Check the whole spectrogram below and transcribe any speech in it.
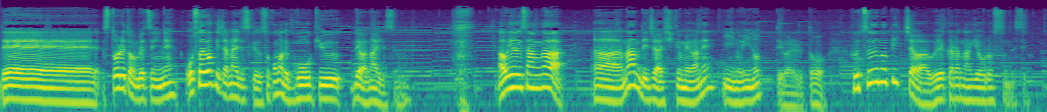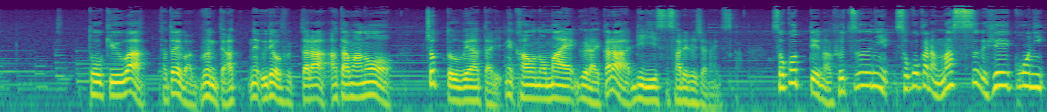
でストレートも別にね遅いわけじゃないですけどそこまで号泣ではないですよね。青柳さんがあなんでじゃあ低めがねいいのいいのって言われると普通のピッチャーは上から投げ下ろすんですよ。投球は例えばブンってあ、ね、腕を振ったら頭のちょっと上あたり、ね、顔の前ぐらいからリリースされるじゃないですか。そこっていうのは普通にそこからまっすぐ平行に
